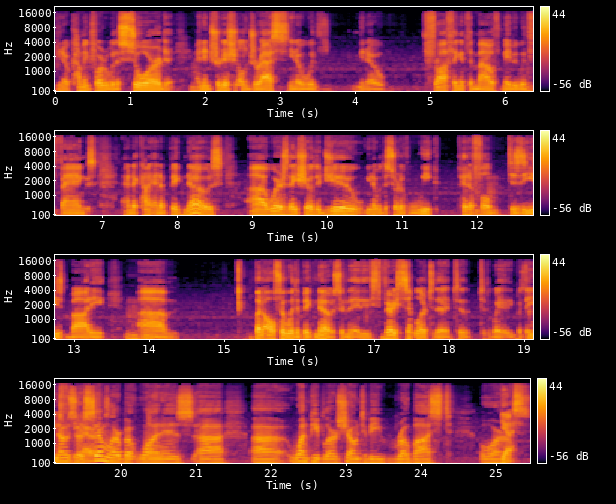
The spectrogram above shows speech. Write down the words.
you know, coming forward with a sword mm-hmm. and in traditional dress, you know, with you know frothing at the mouth, maybe with mm-hmm. fangs and a kind and a big nose. Uh, whereas they show the Jew, you know, with a sort of weak, pitiful, mm-hmm. diseased body, mm-hmm. um, but also with a big nose, and it's very similar to the to, to the way. But the noses are Arabs. similar, but one is uh, uh, one people are shown to be robust, or yes,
